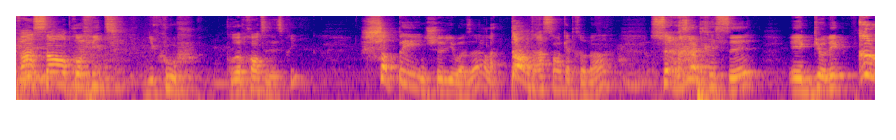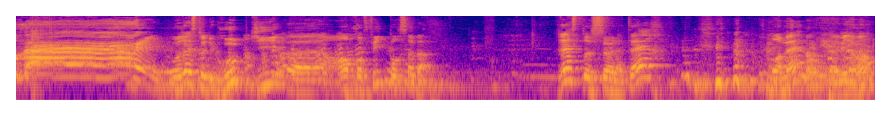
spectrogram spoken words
Vincent en profite, du coup, pour reprendre ses esprits, choper une cheville au hasard, la tordre à 180, se redresser et gueuler au reste du groupe qui euh, en profite pour se battre. Reste seul à terre, moi-même, évidemment,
